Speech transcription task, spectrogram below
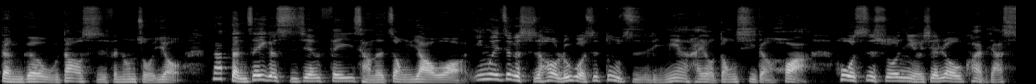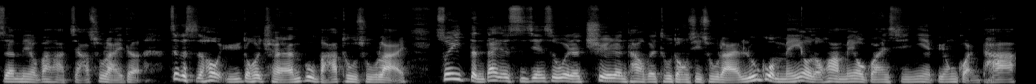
等个五到十分钟左右。那等这一个时间非常的重要哦，因为这个时候如果是肚子里面还有东西的话。或是说你有一些肉块比较深，没有办法夹出来的，这个时候鱼都会全部把它吐出来。所以等待的时间是为了确认它会不会吐东西出来。如果没有的话，没有关系，你也不用管它。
